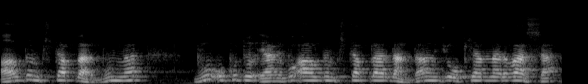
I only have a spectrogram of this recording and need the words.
Aldığım kitaplar bunlar. Bu okudu yani bu aldığım kitaplardan daha önce okuyanlar varsa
